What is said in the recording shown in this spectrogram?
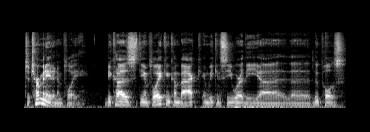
to terminate an employee. Because the employee can come back and we can see where the uh, the loopholes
